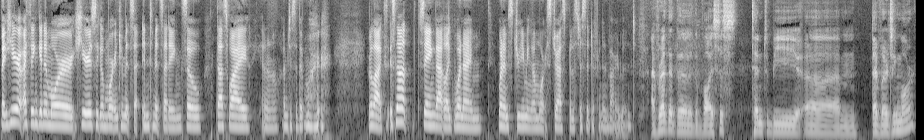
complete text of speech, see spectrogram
but here, I think in a more here is like a more intimate set, intimate setting, so that's why I don't know. I'm just a bit more relaxed. It's not saying that like when I'm when I'm streaming, I'm more stressed, but it's just a different environment. I've read that the the voices tend to be um, diverging more.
